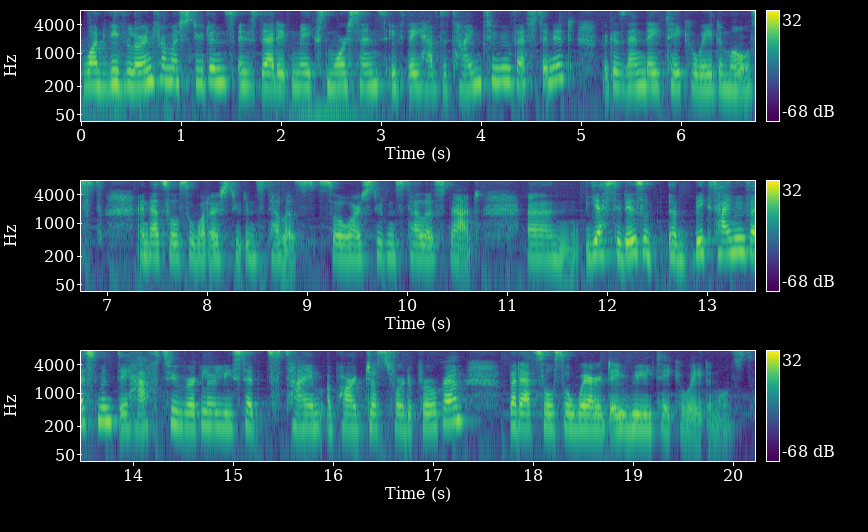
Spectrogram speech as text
What we've learned from our students is that it makes more sense if they have the time to invest in it, because then they take away the most. And that's also what our students tell us. So our students tell us that, um, yes, it is a, a big time investment. They have to regularly set time apart just for the program, but that's also where they really take away the most.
